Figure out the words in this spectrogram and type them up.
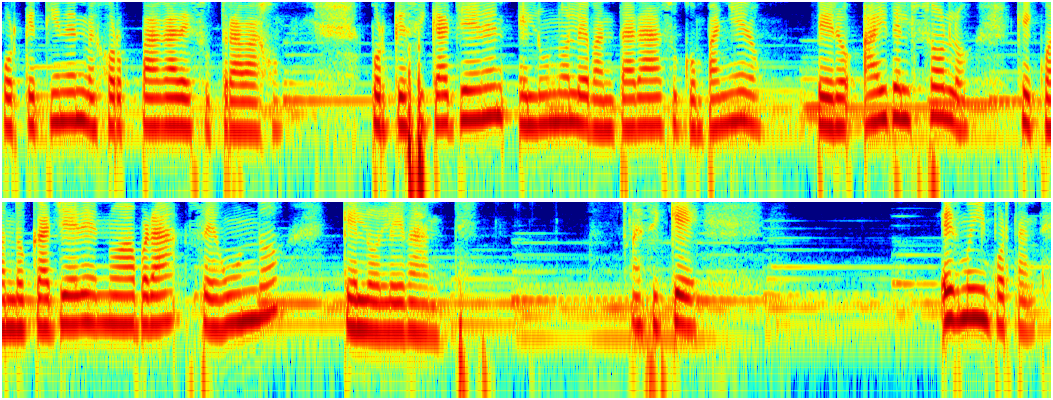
porque tienen mejor paga de su trabajo. Porque si cayeren, el uno levantará a su compañero. Pero hay del solo, que cuando cayere no habrá segundo que lo levante. Así que es muy importante.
